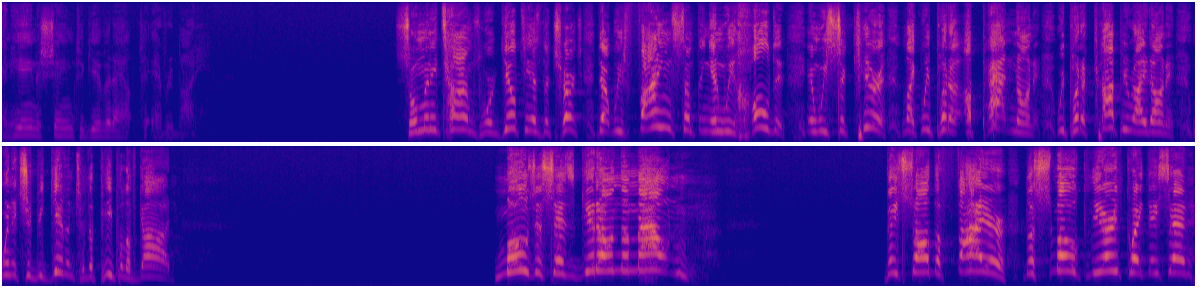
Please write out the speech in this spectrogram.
and he ain't ashamed to give it out to everybody. So many times we're guilty as the church that we find something and we hold it and we secure it like we put a, a, patent on it, we put a copyright on it when it should be given to the people of God. Moses says, Get on the mountain. They saw the fire, the smoke, the earthquake. They said,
